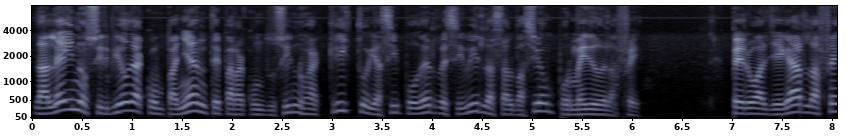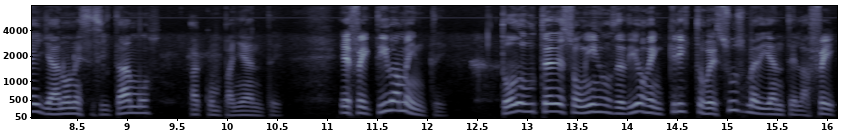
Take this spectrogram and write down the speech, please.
La ley nos sirvió de acompañante para conducirnos a Cristo y así poder recibir la salvación por medio de la fe. Pero al llegar la fe ya no necesitamos acompañante. Efectivamente, todos ustedes son hijos de Dios en Cristo Jesús mediante la fe,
